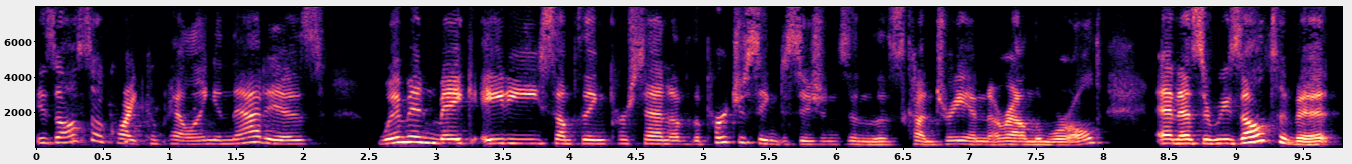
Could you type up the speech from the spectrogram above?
is also quite compelling, and that is women make 80 something percent of the purchasing decisions in this country and around the world. And as a result of it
